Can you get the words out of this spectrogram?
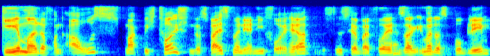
gehe mal davon aus, mag mich täuschen, das weiß man ja nie vorher, das ist ja bei Vorhersagen immer das Problem,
